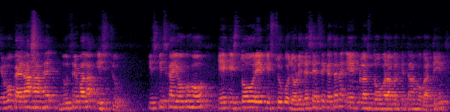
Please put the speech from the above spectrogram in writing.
फिर वो कह रहा है दूसरे वाला इष्टु किस किस का योग हो? एक इस्तो और एक इष्टु को जोड़े। जैसे ऐसे कहते हैं ना, एक प्लस दो बराबर कितना होगा? तीन।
